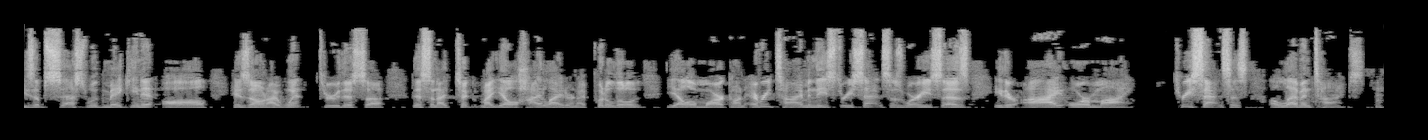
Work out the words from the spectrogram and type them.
He's obsessed with making it all his own. I went through this, uh, this and I took my yellow highlighter and I put a little yellow mark on every time in these three sentences where he says either I or my. Three sentences, 11 times.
